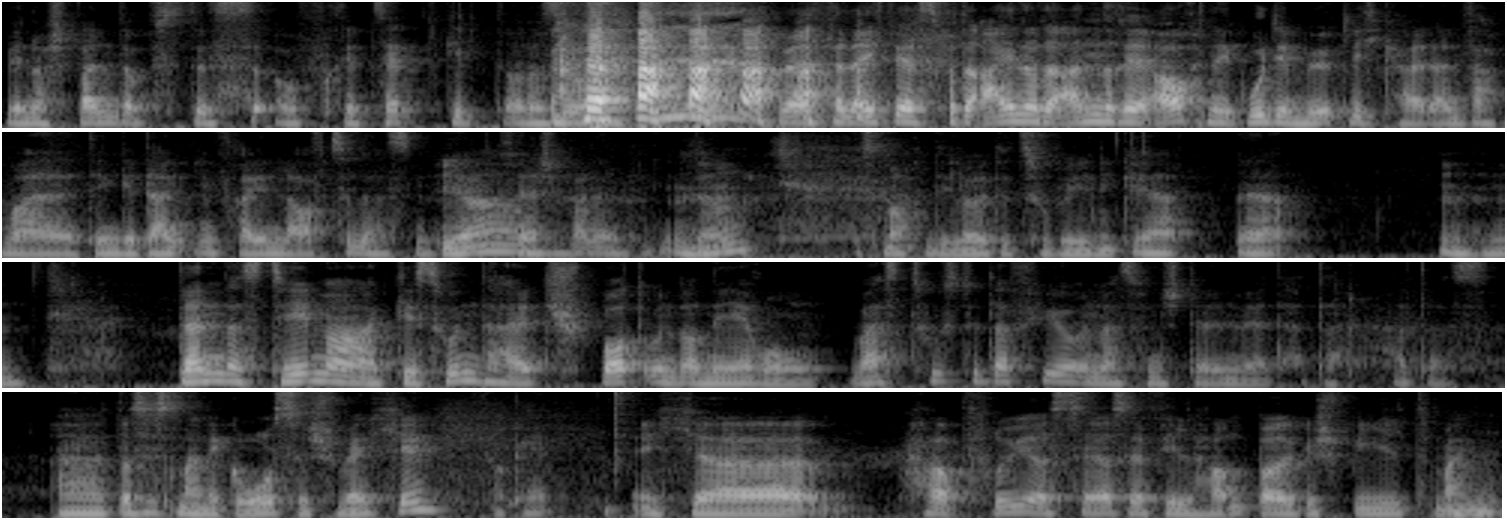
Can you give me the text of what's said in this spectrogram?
Wäre noch spannend, ob es das auf Rezept gibt oder so. Weil vielleicht wäre es für der ein oder andere auch eine gute Möglichkeit, einfach mal den Gedanken freien Lauf zu lassen. Ja. Sehr spannend. Mhm. Ja. Das machen die Leute zu wenig. Ja, ja. Mhm. Dann das Thema Gesundheit, Sport und Ernährung. Was tust du dafür und was für einen Stellenwert hat, hat das? Äh, das ist meine große Schwäche. Okay. Ich äh, habe früher sehr, sehr viel Handball gespielt. Mein mhm.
